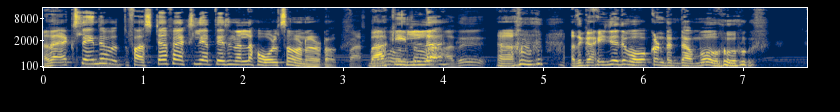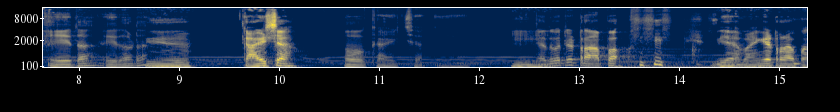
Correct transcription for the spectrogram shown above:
അത്. ആക്ച്വലി അതിന്റെ ഫസ്റ്റ് ഹാഫ് ആക്ച്വലി അത്യാവശ്യം നല്ല ഹോൾസം ആണ് കേട്ടോ. ബാക്കി ഇല്ല. അത് അത് കഴിഞ്ഞത് പോക്കുണ്ട് എന്റെ അമ്മോ. ഏതാ? ഏതാടാ കാഴ്ച. ഓ കാഴ്ച അത് മറ്റേ ട്രാപ്പാ. Yeah, ഭയങ്കര ട്രാപ്പാ.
